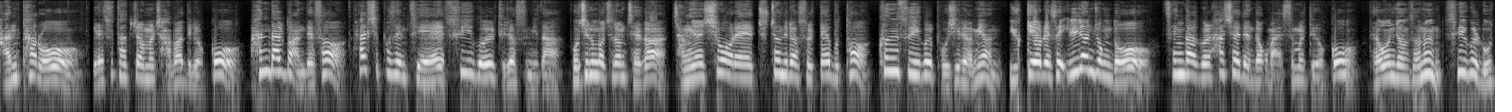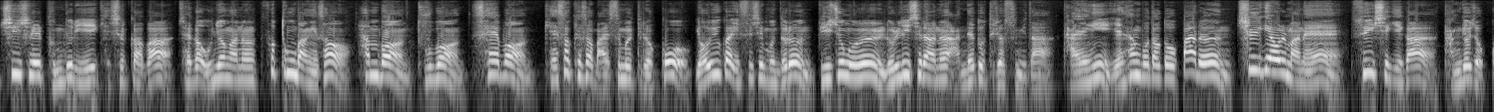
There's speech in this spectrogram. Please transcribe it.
단타로 매수 타점을 잡아드렸고 한 달도 안 돼서 80%의 수익을 드렸습니다. 보시는 것처럼 제가 작년 10월에 추천드렸을 때부터 큰 수익을 보시려면 6개월에서 1년 정도 생각을 하셔야 된다고 말씀을 드렸고 대원전선은 수익을 놓치실 분들이 계실까봐 제가 운영하는 소통방에서 한 번, 두 번, 세 번 계속해서 말씀을 드렸고 여유가 있으신 분들은 비중을 늘리시라는 안내도 드렸습니다. 다행히 예상보다도 빠른 7개월 만에 수익 시기가 당겨졌고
